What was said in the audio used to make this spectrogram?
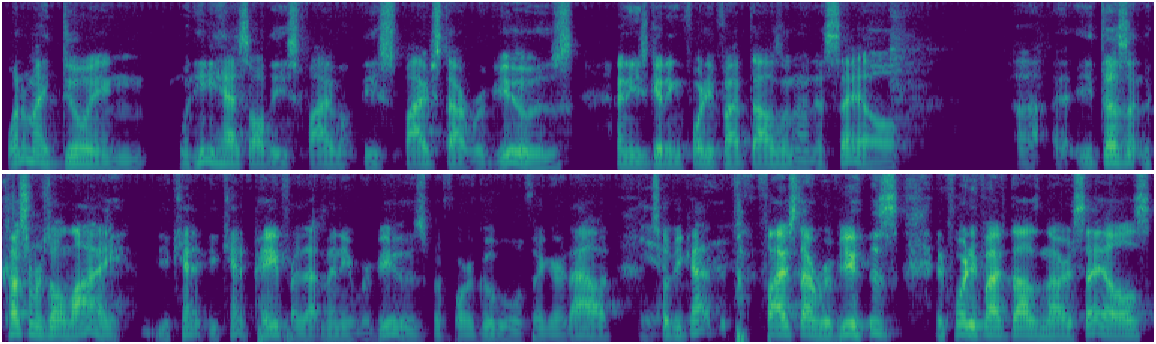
what am I doing when he has all these five these five star reviews and he's getting forty five thousand on a sale? uh, it doesn't the customers don't lie. You can't you can't pay for that many reviews before google will figure it out. Yeah. so if you got five star reviews and $45000 sales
